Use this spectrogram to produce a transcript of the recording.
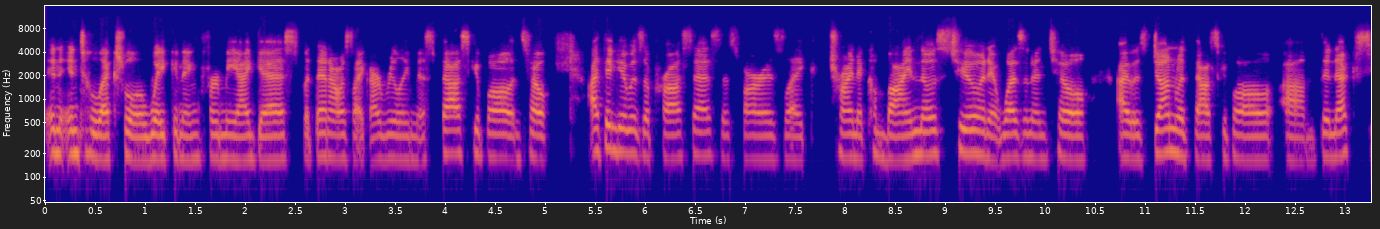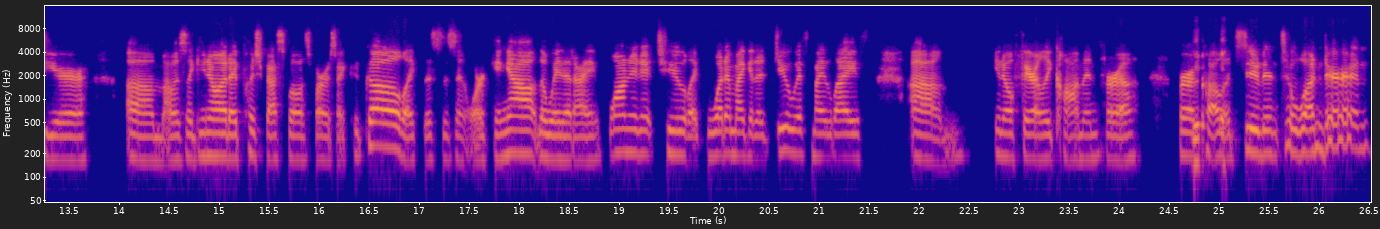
an intellectual awakening for me, I guess. But then I was like, I really miss basketball. And so I think it was a process as far as like trying to combine those two. And it wasn't until I was done with basketball um, the next year. Um, I was like, you know what? I pushed basketball as far as I could go. Like, this isn't working out the way that I wanted it to. Like, what am I going to do with my life? Um, you know, fairly common for a for a college student to wonder. And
